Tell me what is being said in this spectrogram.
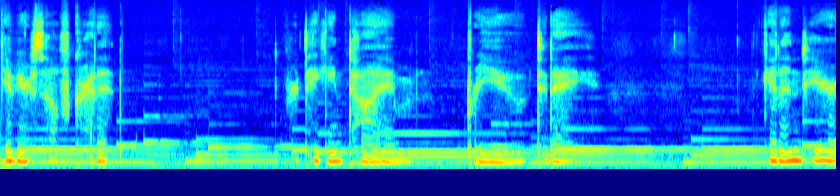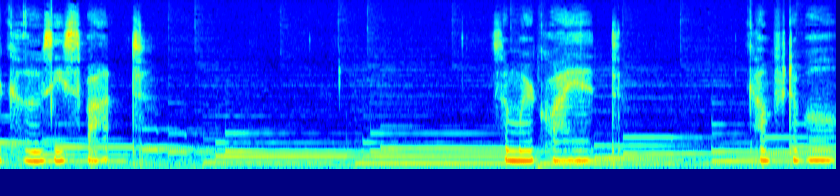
Give yourself credit for taking time for you today. Get into your cozy spot, somewhere quiet, comfortable.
